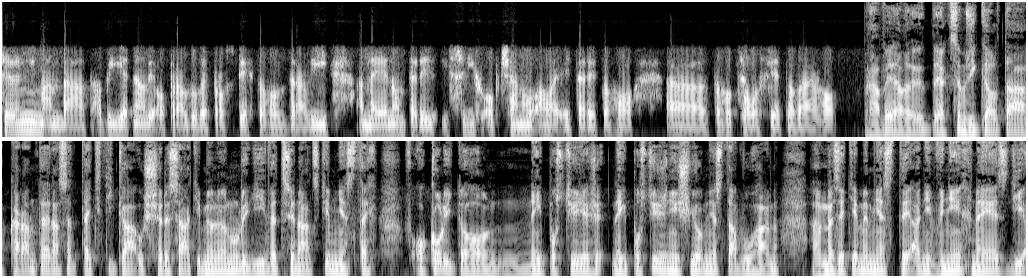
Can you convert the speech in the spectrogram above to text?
silný mandát, aby jednali opravdu ve prospěch toho zdraví a nejenom tedy svých občanů, ale i tedy toho, eh, toho celosvětového. Právě, ale jak jsem říkal, ta karanténa se teď týká už 60 milionů lidí ve 13 městech v okolí toho nejpostiženějšího města Wuhan. Mezi těmi městy ani v nich nejezdí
